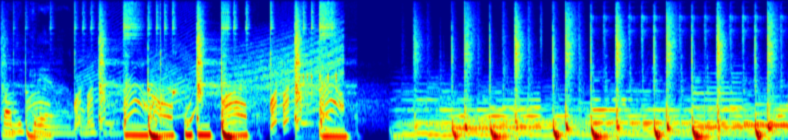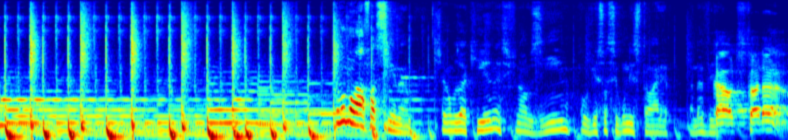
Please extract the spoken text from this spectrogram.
Pode crer, mano. Lá, Facina. Chegamos aqui nesse finalzinho, ouvir a sua segunda história. Manda ver. Cara, a outra história,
